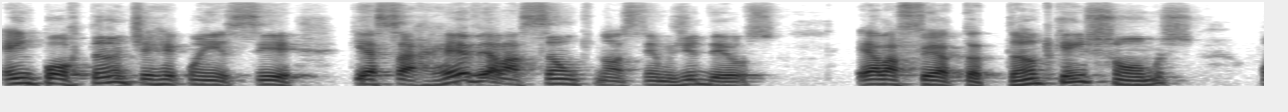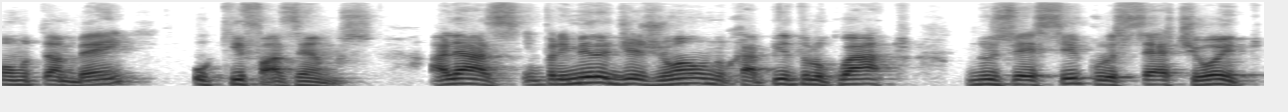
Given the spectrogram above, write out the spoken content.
é importante reconhecer que essa revelação que nós temos de Deus, ela afeta tanto quem somos, como também o que fazemos. Aliás, em 1 de João, no capítulo 4, nos versículos 7 e 8,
